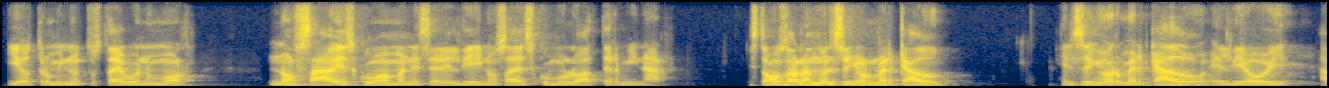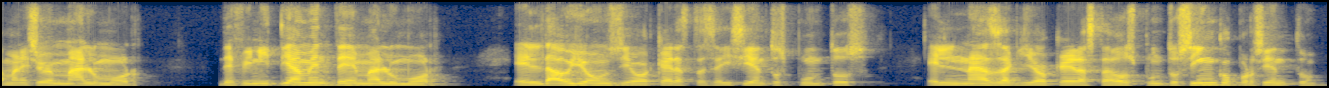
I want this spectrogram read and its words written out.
y otro minuto está de buen humor. No sabes cómo va a amanecer el día y no sabes cómo lo va a terminar. Estamos hablando del señor mercado. El señor mercado el día de hoy amaneció de mal humor, definitivamente de mal humor. El Dow Jones llegó a caer hasta 600 puntos, el Nasdaq llegó a caer hasta 2.5%,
